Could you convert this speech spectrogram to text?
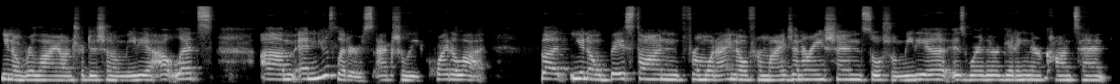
you know rely on traditional media outlets um, and newsletters actually quite a lot. But you know, based on from what I know from my generation, social media is where they're getting their content,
